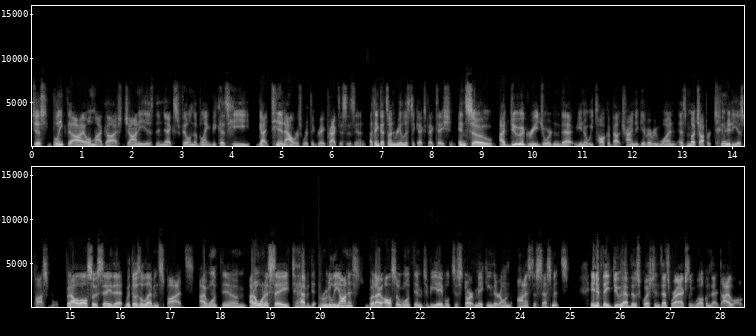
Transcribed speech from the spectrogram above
just blink the eye. Oh my gosh, Johnny is the next fill in the blank because he got 10 hours worth of great practices in. I think that's unrealistic expectation. And so I do agree, Jordan, that, you know, we talk about trying to give everyone as much opportunity as possible. But I'll also say that with those 11 spots, I want them, I don't want to say to have it brutally honest, but I also want them to be able to start making their own honest assessments. And if they do have those questions, that's where I actually welcome that dialogue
